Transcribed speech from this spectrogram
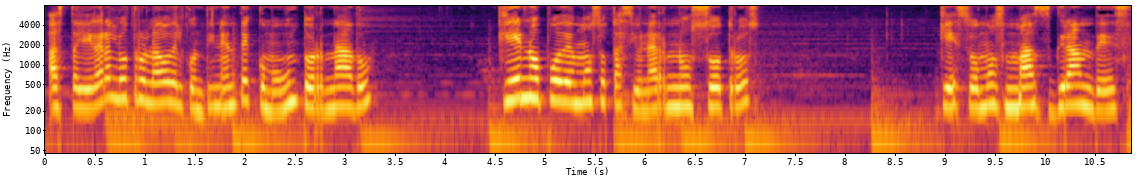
hasta llegar al otro lado del continente como un tornado, ¿qué no podemos ocasionar nosotros que somos más grandes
